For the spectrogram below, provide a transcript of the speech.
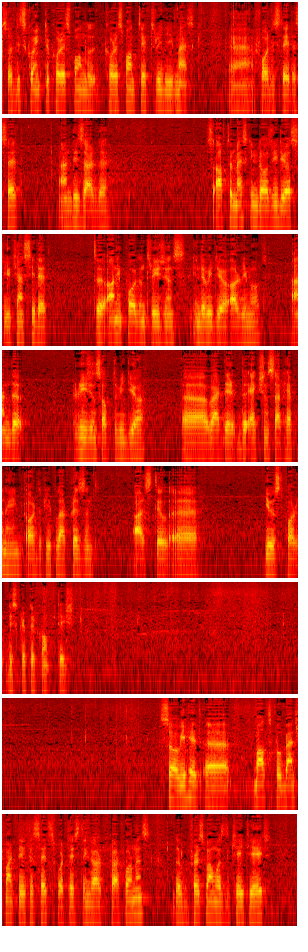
So this is going to correspond correspond to a 3D mask uh, for this data set. And these are the. So after masking those videos, you can see that the unimportant regions in the video are removed, and the regions of the video uh, where the, the actions are happening or the people are present are still uh, used for descriptive computation. So we had uh, multiple benchmark data sets for testing our performance. The first one was the KTH.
